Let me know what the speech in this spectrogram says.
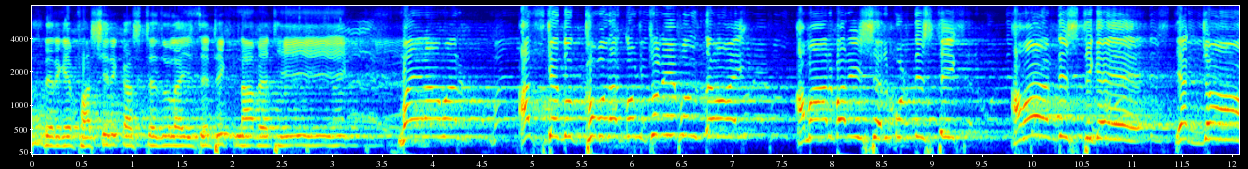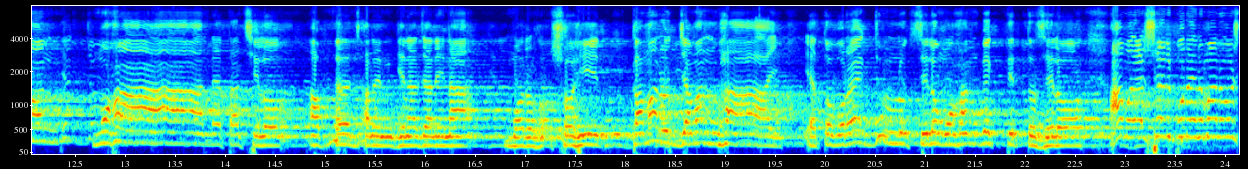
তাদেরকে ফাঁসির কাজটা ঝুলাইছে, ঠিক না বে ঠিক? আজকে দুঃখ ভরা কণ্ঠ নিয়ে বলতে হয়, আমার বাড়ির শেরপুর ডিস্ট্রিক্ট আমার ডিস্ট্রিক্টে একজন মহান নেতা ছিল। আপনারা জানেন কিনা জানি না মর শহীদ কামারুজ্জামান ভাই এত বড় একজন লোক ছিল, মহান ব্যক্তিত্ব ছিল। আমরা শেরপুরের মানুষ,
